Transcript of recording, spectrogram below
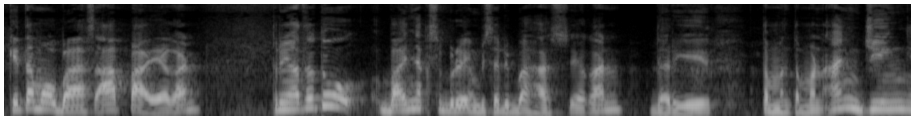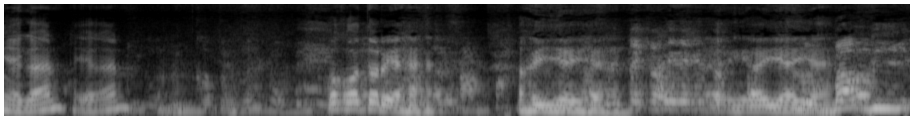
kita mau bahas apa ya kan? Ternyata tuh banyak sebenarnya yang bisa dibahas ya kan? Dari teman-teman anjing ya kan? Ya kan? kotor banget mobil. Oh kotor ya? Oh iya iya. Oh iya iya. babi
